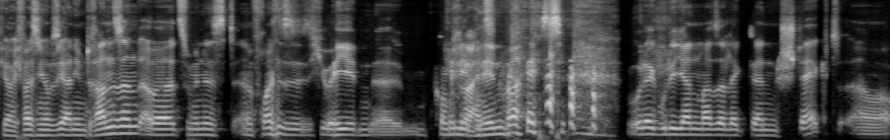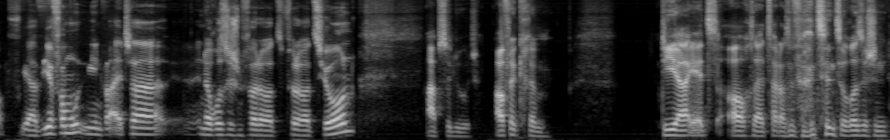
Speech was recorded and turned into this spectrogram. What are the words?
ja, ich weiß nicht, ob sie an ihm dran sind, aber zumindest äh, freuen sie sich über jeden äh, konkreten Hinweis, Hinweis wo der gute Jan Masalek denn steckt. ja, wir vermuten ihn weiter in der russischen Föderation. Absolut. Auf der Krim die ja jetzt auch seit 2014 zur russischen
